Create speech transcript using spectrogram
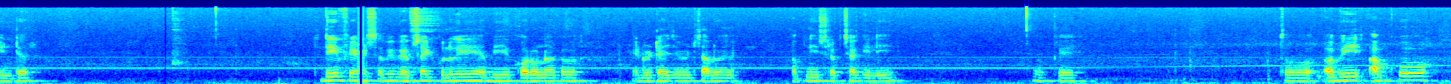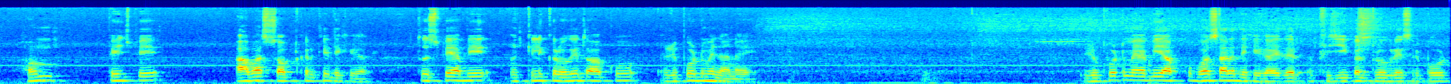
enter तो देखिए फ्रेंड्स अभी वेबसाइट खुल गई है, अभी ये कोरोना का एडवर्टाइजमेंट चालू है अपनी सुरक्षा के लिए। ओके तो अभी आपको हम पेज पे आवाज़ सॉफ्ट करके देखेगा। तो उस पर अभी क्लिक करोगे तो आपको रिपोर्ट में जाना है। रिपोर्ट में अभी आपको बहुत सारा दिखेगा, इधर physical progress report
